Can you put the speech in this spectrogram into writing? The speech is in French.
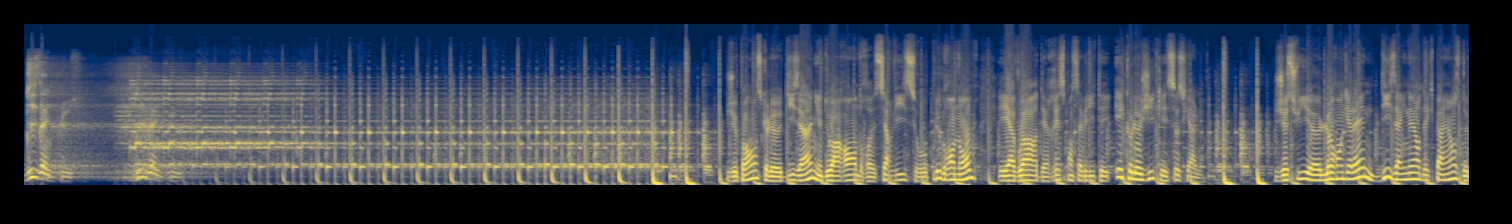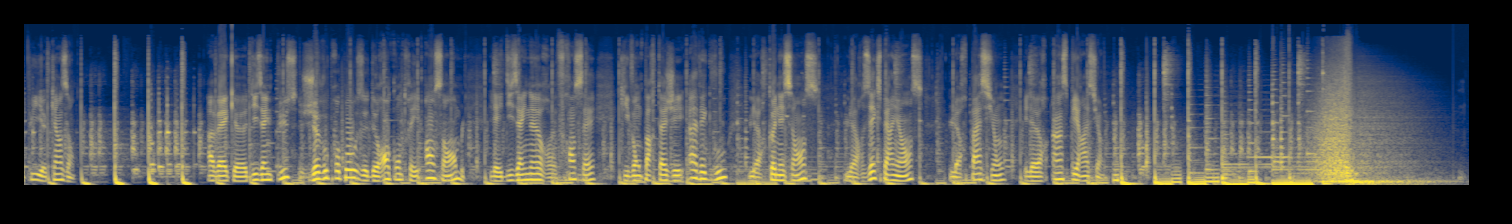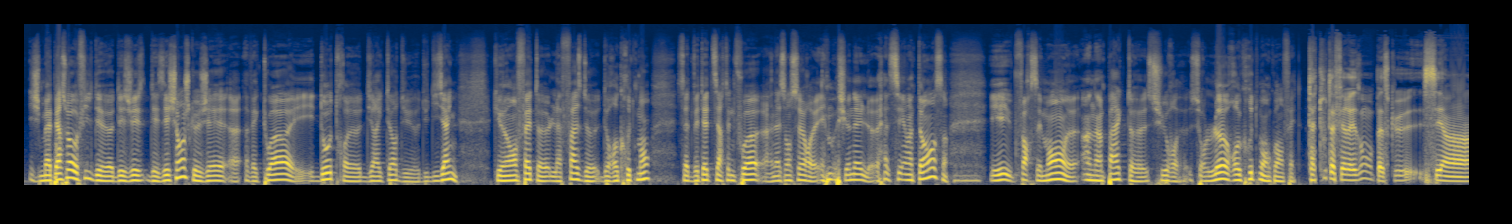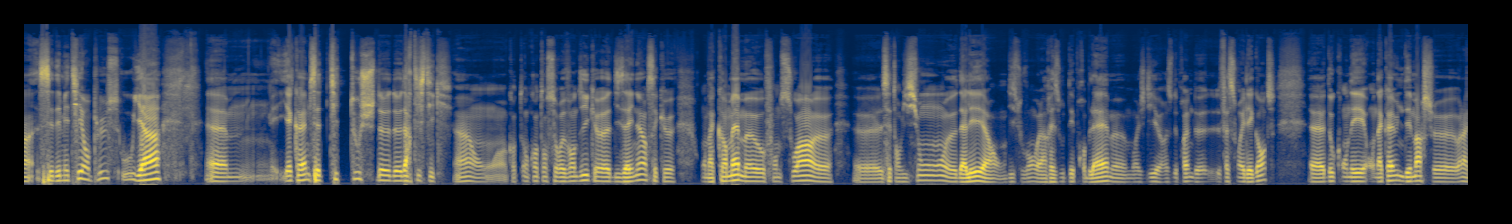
Design Plus. Design Plus. Je pense que le design doit rendre service au plus grand nombre et avoir des responsabilités écologiques et sociales. Je suis euh, Laurent Galen, designer d'expérience depuis 15 ans. Avec euh, Design Plus, je vous propose de rencontrer ensemble les designers français qui vont partager avec vous leurs connaissances, leurs expériences, leurs passions et leurs inspirations. Je m'aperçois au fil des, échanges que j'ai euh, avec toi et d'autres euh, directeurs du, design que en fait euh, la phase de, recrutement, ça devait être certaines fois un ascenseur émotionnel assez intense et forcément un impact sur, sur leur recrutement quoi en fait. T'as tout à fait raison parce que c'est un, c'est des métiers en plus où il y a, il y a quand même cette petite touche de, de- d'artistique. Hein. On- quand, on, quand on se revendique euh, designer, c'est que on a quand même euh, au fond de soi euh, cette ambition d'aller. Alors on dit souvent résoudre des problèmes. Moi je dis résoudre des problèmes de, de façon élégante. Donc on est, on a quand même une démarche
